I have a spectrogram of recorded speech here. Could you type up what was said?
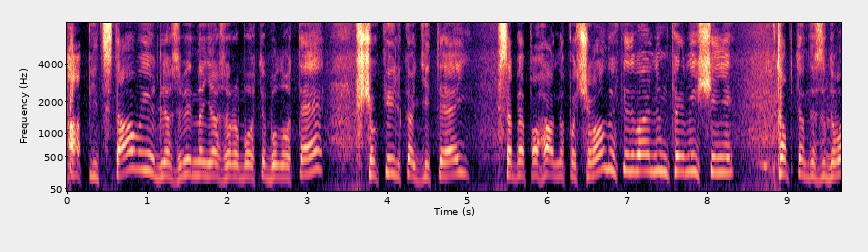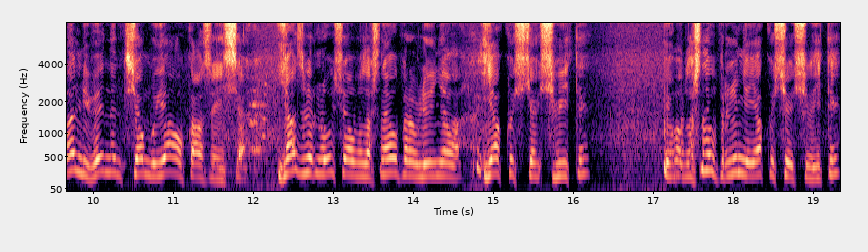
А підставою для звільнення з роботи було те, що кілька дітей себе погано почували в підвальному приміщенні, тобто незадовольний винен в цьому я оказується. Я звернувся в обласне управління якості освіти, і обласне управління якості освіти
